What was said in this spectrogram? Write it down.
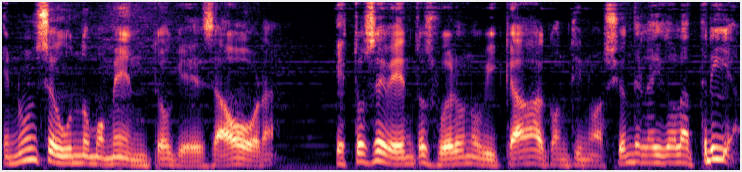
en un segundo momento, que es ahora, estos eventos fueron ubicados a continuación de la idolatría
